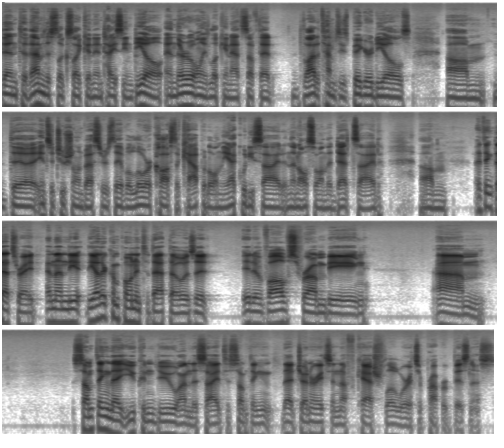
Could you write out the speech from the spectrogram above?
then to them this looks like an enticing deal, and they're only looking at stuff that a lot of times these bigger deals, um, the institutional investors they have a lower cost of capital on the equity side, and then also on the debt side. I think that's right. And then the the other component to that though is it it evolves from being um something that you can do on the side to something that generates enough cash flow where it's a proper business.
